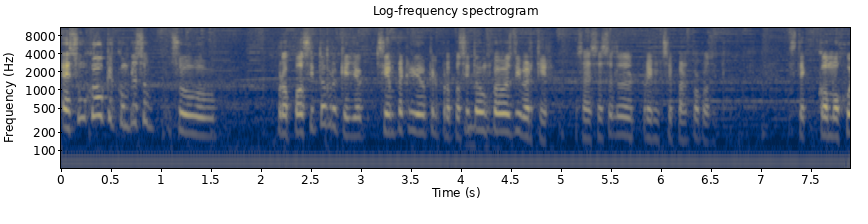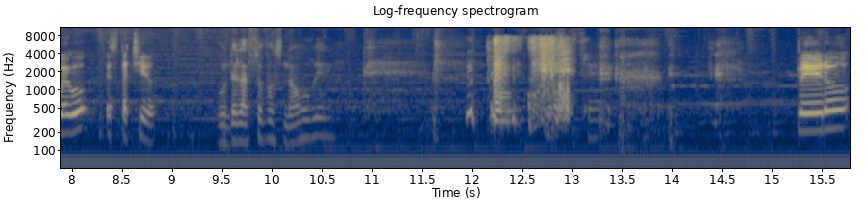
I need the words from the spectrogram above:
es un juego que cumple su, su propósito porque yo siempre he creído que el propósito de un juego es divertir. O sea, ese es el principal propósito. Este, como juego está chido. Un The Last of Us no, güey. Sí. Pero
